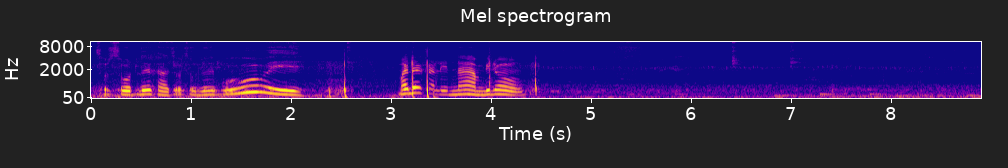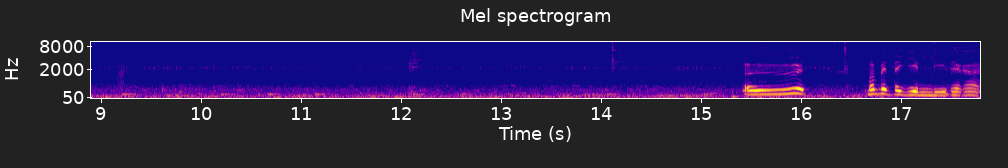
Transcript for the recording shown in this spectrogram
ำ สดๆเลยค่ะ สดๆเลยโอ้ยไมาได้ค่ะเล่นน้ำพี่น้องเออมันเป็นตะเย็นดีแท้ค่ะ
